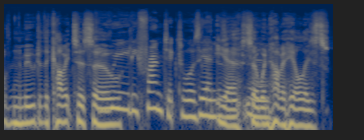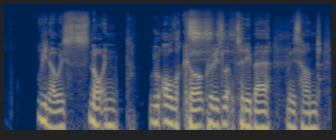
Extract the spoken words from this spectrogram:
of the mood of the character. So really frantic towards the end. Isn't yeah, so when Harry Hill is, you know, is snorting all the coke with his little teddy bear in his hand.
